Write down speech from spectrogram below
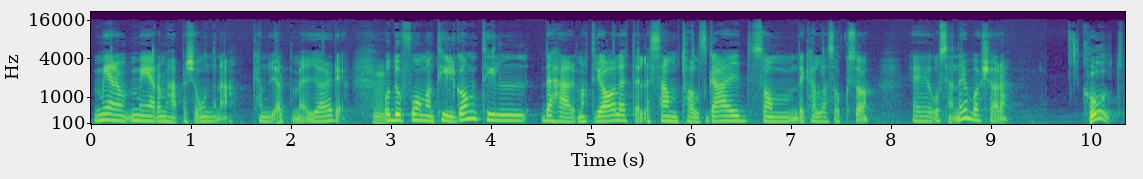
med, med de här personerna. Kan du hjälpa mig att göra det? Och då får man tillgång till det här materialet eller samtalsguide som det kallas också. Eh, och sen är det bara att köra. Coolt.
